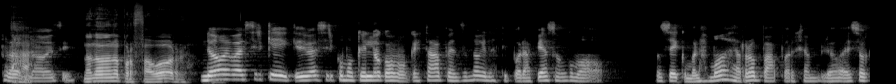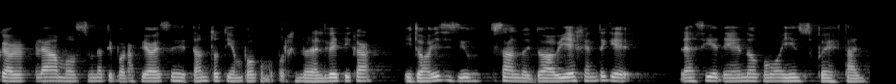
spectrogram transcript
perdón, no, voy a decir. No, no, no, no, por favor. No, iba a decir que, que iba a decir como que lo como que estaba pensando que las tipografías son como, no sé, como las modas de ropa, por ejemplo. Eso que hablábamos, una tipografía a veces de tanto tiempo, como por ejemplo la helvética, y todavía se sigue usando, y todavía hay gente que la sigue teniendo como ahí en su pedestal.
